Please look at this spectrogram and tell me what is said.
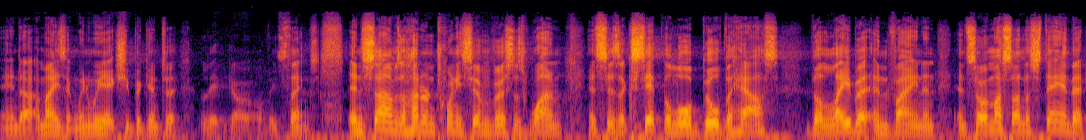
and uh, amazing when we actually begin to let go of these things. In Psalms 127, verses 1, it says, Except the Lord build the house, the labor in vain. And, and so I must understand that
